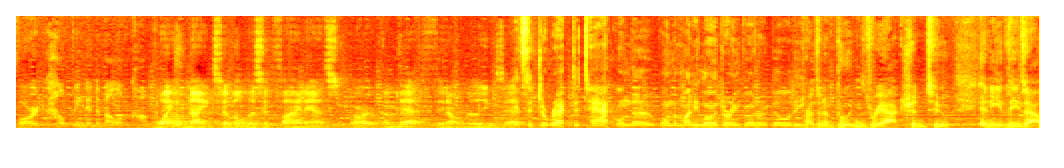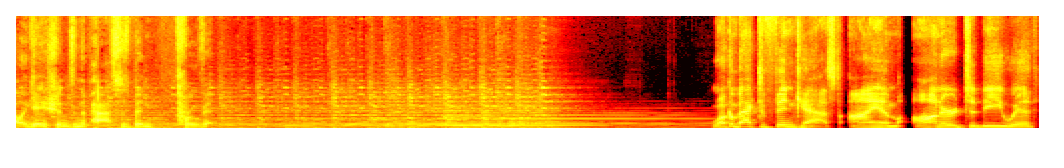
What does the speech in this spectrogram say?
for helping to develop confidence. White knights of illicit finance are a myth. They don't really exist. It's a direct attack on the on the money laundering vulnerability. President Putin's reaction to any of these allegations in the past has been proven. Welcome back to FinCast. I am honored to be with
